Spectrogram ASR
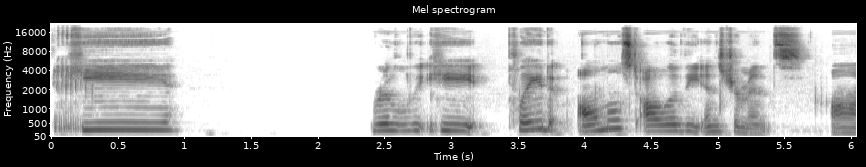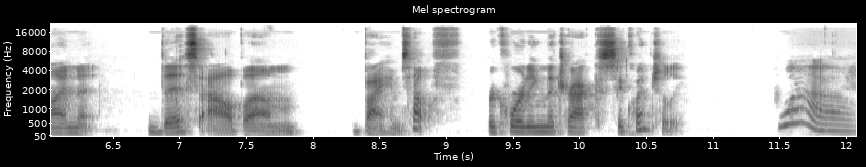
he really he played almost all of the instruments on this album by himself, recording the tracks sequentially. Wow.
